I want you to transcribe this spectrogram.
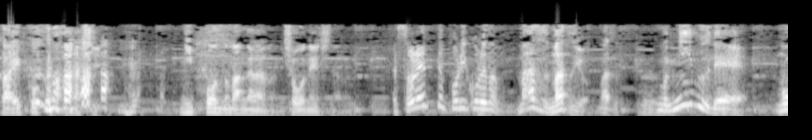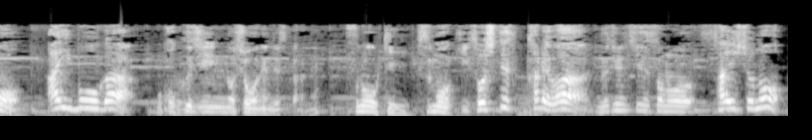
外国の話。日本の漫画なのに、少年誌なのに。それってポリコレなの？まず、まずよ、まず。うんもう2部で、もう相棒が黒人の少年ですからね。スモーキー。スモーキー。そして彼は、ぬちぬちその、最初の、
